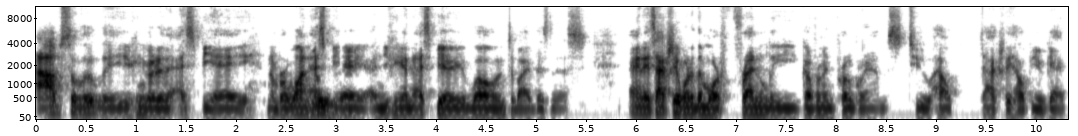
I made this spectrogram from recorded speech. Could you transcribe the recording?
Absolutely. You can go to the SBA, number one Really? SBA, and you can get an SBA loan to buy a business. And it's actually one of the more friendly government programs to help to actually help you get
